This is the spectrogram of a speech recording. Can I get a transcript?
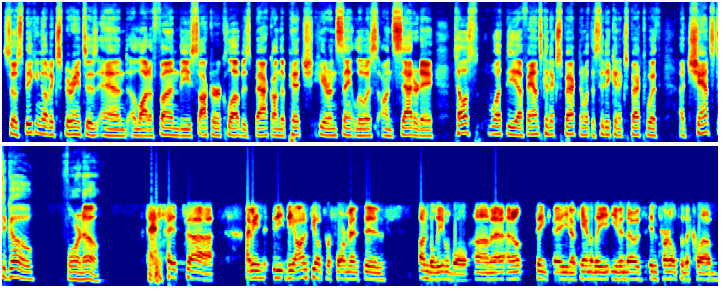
So, speaking of experiences and a lot of fun, the soccer club is back on the pitch here in St. Louis on Saturday. Tell us what the uh, fans can expect and what the city can expect with a chance to go 4 0. It's, uh, I mean, the, the on field performance is unbelievable. Um, and I, I don't think, uh, you know, candidly, even those internal to the club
